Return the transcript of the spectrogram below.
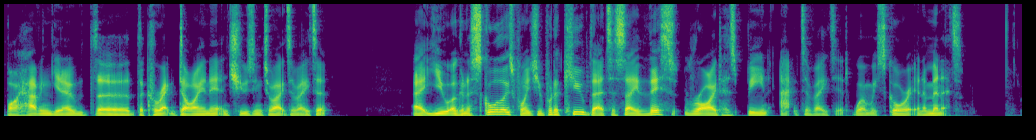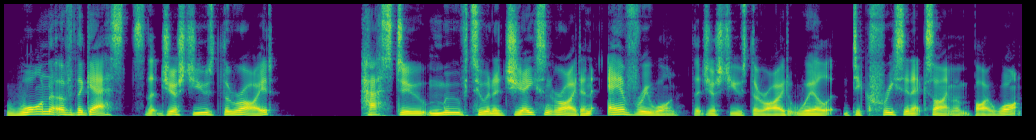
by having you know the the correct die in it and choosing to activate it uh, you are going to score those points. You put a cube there to say this ride has been activated when we score it in a minute. One of the guests that just used the ride has to move to an adjacent ride, and everyone that just used the ride will decrease in excitement by one.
